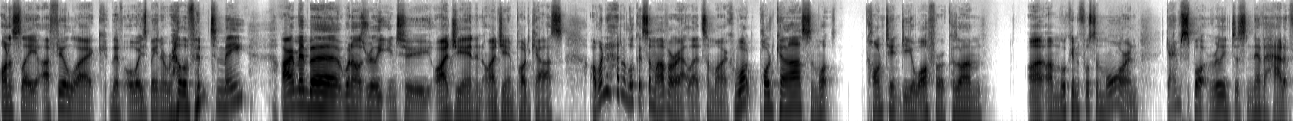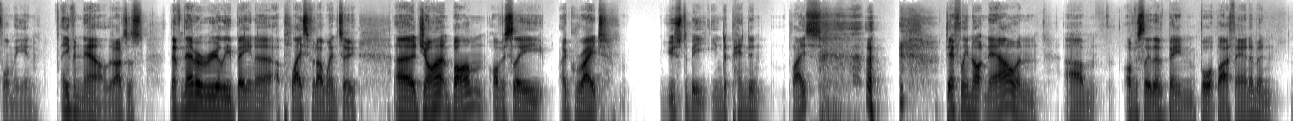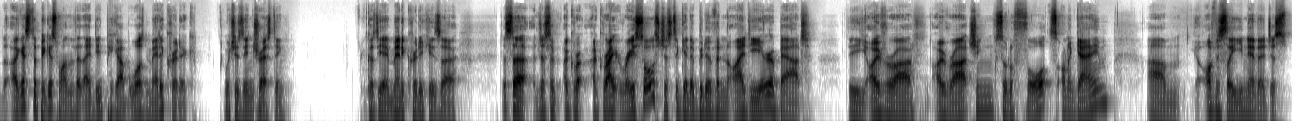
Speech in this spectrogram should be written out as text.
honestly, I feel like they've always been irrelevant to me. I remember when I was really into IGN and IGN podcasts, I went and had a look at some other outlets. I'm like, what podcasts and what content do you offer? Because I'm I, I'm looking for some more. And GameSpot really just never had it for me, and even now, I just they've never really been a, a place that I went to. Uh, Giant Bomb, obviously a great, used to be independent place. Definitely not now, and um, obviously they've been bought by Fandom, and I guess the biggest one that they did pick up was Metacritic, which is interesting because yeah, Metacritic is a just a just a, a, gr- a great resource just to get a bit of an idea about the over overarching sort of thoughts on a game. Um, obviously, you never just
